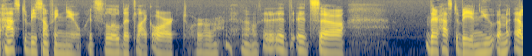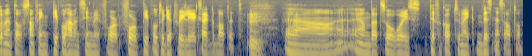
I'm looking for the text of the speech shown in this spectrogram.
has to be something new. It's a little bit like art, or you know, it, it's uh, there has to be a new um, element of something people haven't seen before for people to get really excited about it. Mm. Uh, and that's always difficult to make business out of.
